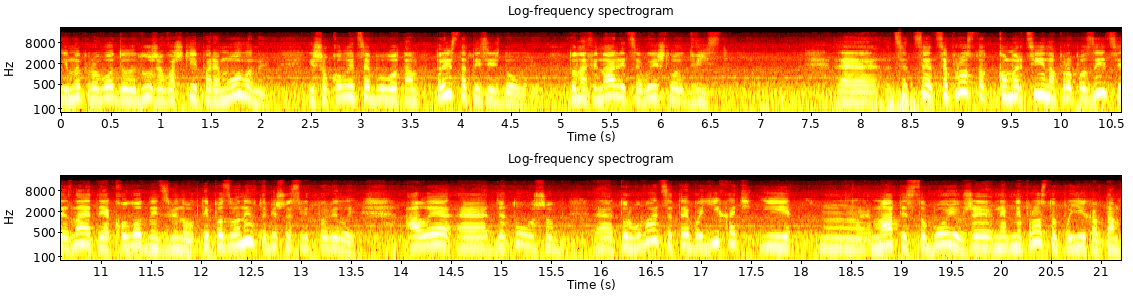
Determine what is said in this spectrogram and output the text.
і ми проводили дуже важкі перемовини. І що коли це було там 300 тисяч доларів, то на фіналі це вийшло 200. Е, Це, це, це просто комерційна пропозиція, знаєте, як холодний дзвінок. Ти подзвонив, тобі щось відповіли. Але е, для того, щоб е, торгуватися, треба їхати і мати з собою вже не, не просто поїхав, там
